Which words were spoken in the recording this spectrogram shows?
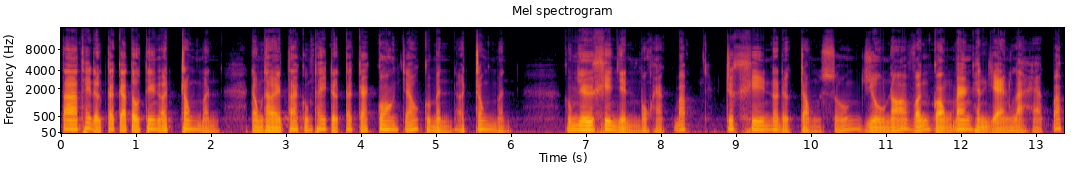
ta thấy được tất cả tổ tiên ở trong mình, đồng thời ta cũng thấy được tất cả con cháu của mình ở trong mình. Cũng như khi nhìn một hạt bắp trước khi nó được trồng xuống, dù nó vẫn còn mang hình dạng là hạt bắp,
